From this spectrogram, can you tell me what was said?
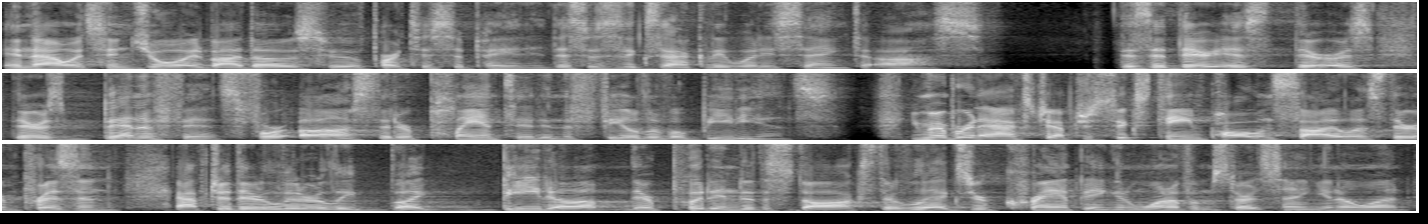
And now it's enjoyed by those who have participated. This is exactly what he's saying to us is that there is, there, is, there is benefits for us that are planted in the field of obedience. You remember in Acts chapter 16, Paul and Silas, they're imprisoned after they're literally like beat up, they're put into the stocks, their legs are cramping, and one of them starts saying, You know what?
